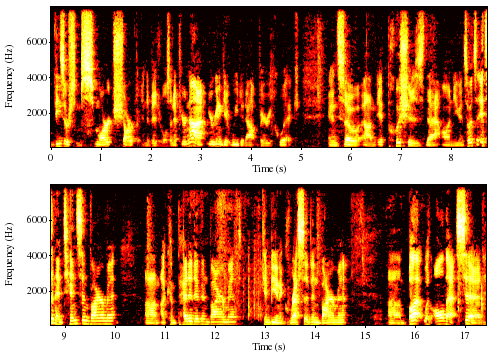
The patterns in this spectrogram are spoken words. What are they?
these are some smart, sharp individuals. And if you're not, you're going to get weeded out very quick. And so um, it pushes that on you. And so it's, it's an intense environment, um, a competitive environment, can be an aggressive environment. Um, but with all that said,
